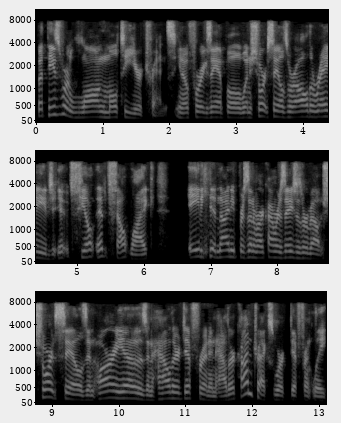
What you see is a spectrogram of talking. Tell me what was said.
but these were long multi-year trends. You know, for example, when short sales were all the rage, it felt it felt like 80 to 90% of our conversations were about short sales and REOs and how they're different and how their contracts work differently.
